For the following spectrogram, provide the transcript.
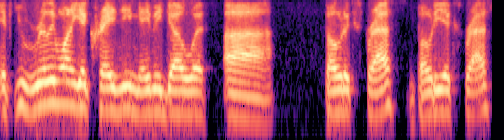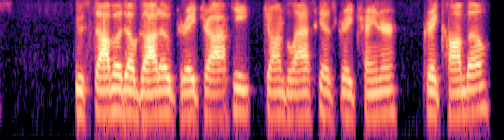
If you really want to get crazy, maybe go with uh, Boat Express, Bodie Express, Gustavo Delgado, great jockey, John Velazquez, great trainer, great combo.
